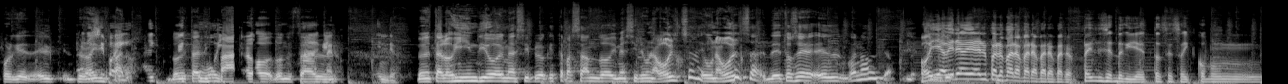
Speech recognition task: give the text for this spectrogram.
Porque él- pero no hay Sí, pues, disparos. hay- hay- ¿Dónde está el disparo? ¿Dónde está Ah, el- claro. Indio. ¿Dónde están los indios? Él me va a decir, ¿pero qué está pasando? Y me va a decir, ¿es una bolsa? ¿Es una bolsa? Entonces, él, bueno. ya. Oye, a ver, a ver, para, para, para, para, para. ¿Estáis diciendo que yo entonces soy como un,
